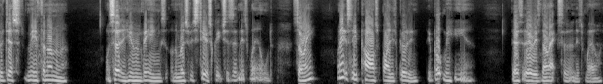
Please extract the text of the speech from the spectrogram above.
was just mere phenomena. Or certain human beings are the most mysterious creatures in this world. Sorry? When I actually passed by this building, they brought me here. There's, there is no accident in this world,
